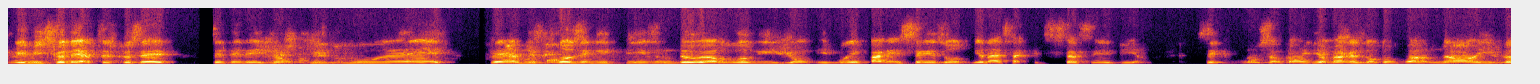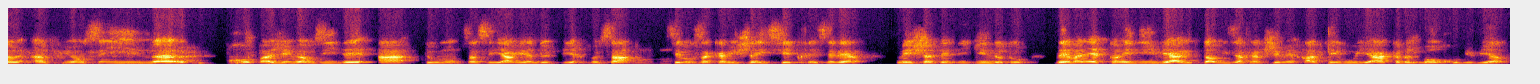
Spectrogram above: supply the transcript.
Les missionnaires, c'est ce que c'est C'était des gens qui voulaient faire du prosélytisme de leur religion. Ils ne voulaient pas laisser les autres. Il y en a, ça, ça c'est les pires c'est non seulement ils disent bah, reste dans ton coin. Non, ils veulent influencer, ils veulent propager leurs idées à tout le monde. Ça, il n'y a rien de pire que ça. C'est pour ça qu'Amisha ici est très sévère. Mais Chatetikin Noto. De la manière, quand il dit Vialtov, ils affaires chez où il y a Akadosh du bien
